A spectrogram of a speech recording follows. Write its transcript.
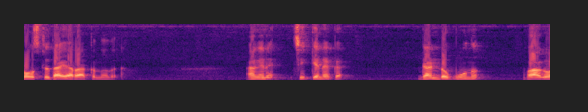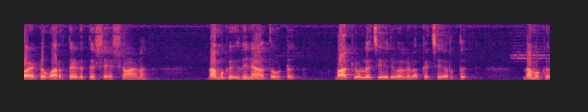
റോസ്റ്റ് തയ്യാറാക്കുന്നത്. അങ്ങനെ ചിക്കനൊക്കെ രണ്ട് മൂന്ന് ഭാഗമായിട്ട് വറുത്തെടുത്ത ശേഷമാണ് നമുക്ക് ഇതിനകത്തോട്ട് ബാക്കിയുള്ള ചേരുവകളൊക്കെ ചേർത്ത് നമുക്ക്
